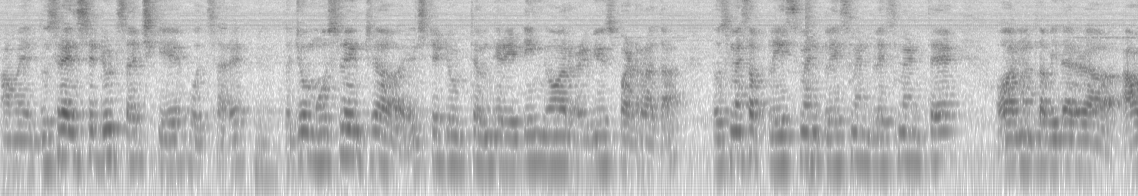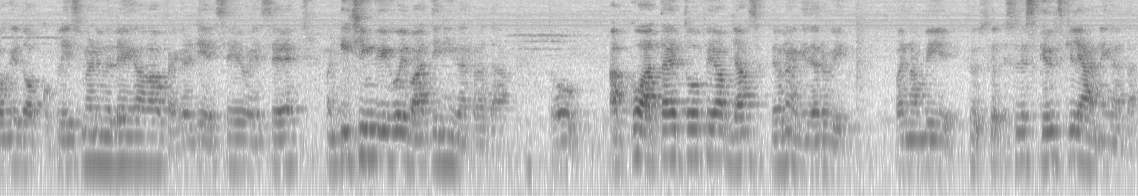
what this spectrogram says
हाँ मैं दूसरे इंस्टीट्यूट सर्च किए बहुत सारे। तो जो मोस्टली इंस्टीट्यूट थे उनके रेटिंग और रिव्यूज़ पढ़ रहा था तो उसमें सब प्लेसमेंट प्लेसमेंट प्लेसमेंट थे। और मतलब इधर आओगे तो आपको प्लेसमेंट मिलेगा फैकल्टी ऐसे वैसे। और टीचिंग की कोई बात ही नहीं कर रहा था। तो आपको आता है तो फिर आप जा सकते हो ना किधर भी। पर अभी फिर उसके इसलिए स्किल्स के लिए आने का था।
